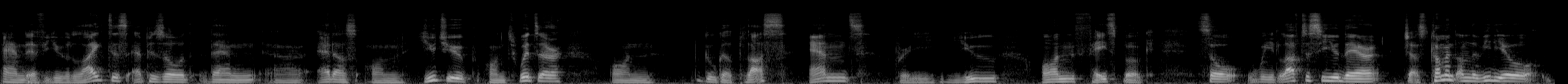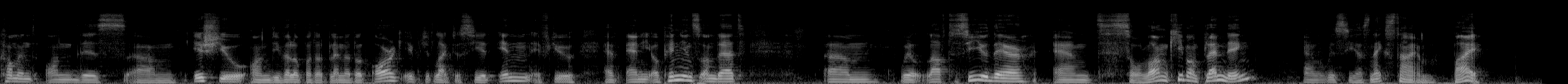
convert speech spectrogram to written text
And if you like this episode, then uh, add us on YouTube, on Twitter, on Google Plus, and pretty new on Facebook. So we'd love to see you there just comment on the video, comment on this um, issue on developer.blender.org if you'd like to see it in, if you have any opinions on that. Um, we'll love to see you there and so long, keep on blending and we'll see us next time. Bye.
